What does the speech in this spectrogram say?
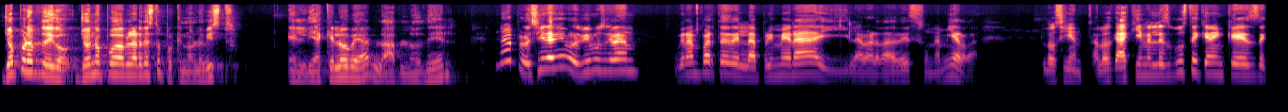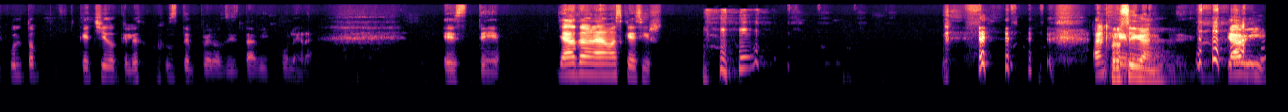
Yo, por ejemplo, digo, yo no puedo hablar de esto porque no lo he visto. El día que lo vea, lo hablo de él. No, pero sí la vimos, vimos gran, gran parte de la primera y la verdad es una mierda. Lo siento. A, los, a quienes les guste y creen que es de culto, qué chido que les guste, pero sí está biculera. Este, ya no tengo nada más que decir. Ángel, Prosigan. Gaby,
